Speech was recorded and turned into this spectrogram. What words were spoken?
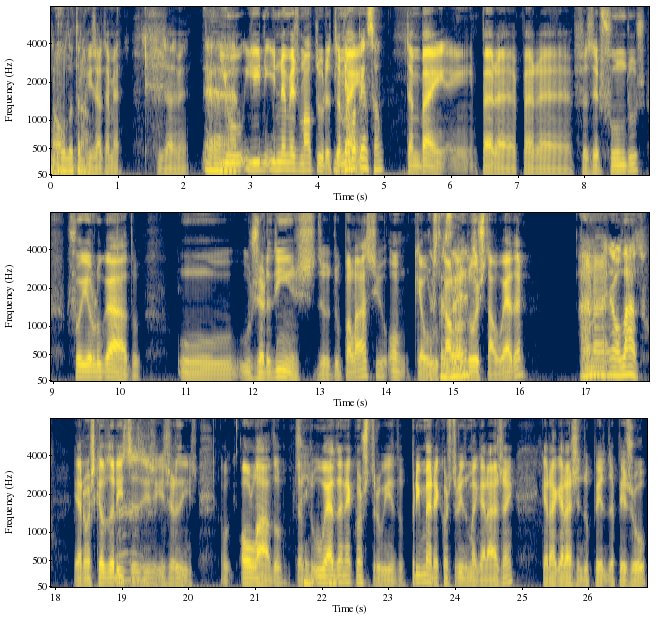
não, lateral. Exatamente. exatamente. Uh... E, e, e, na mesma altura e também. Tem uma pensão. Também para, para fazer fundos foi alugado o, os jardins do, do palácio, onde, que é o As local traseiras. onde hoje está o Éden. Ah, não, é ao lado. Eram as cavalariças ah. e, e, jardins. Ao lado, portanto, Sim. o Éden é construído. Primeiro é construído uma garagem, que era a garagem do, da Peugeot,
